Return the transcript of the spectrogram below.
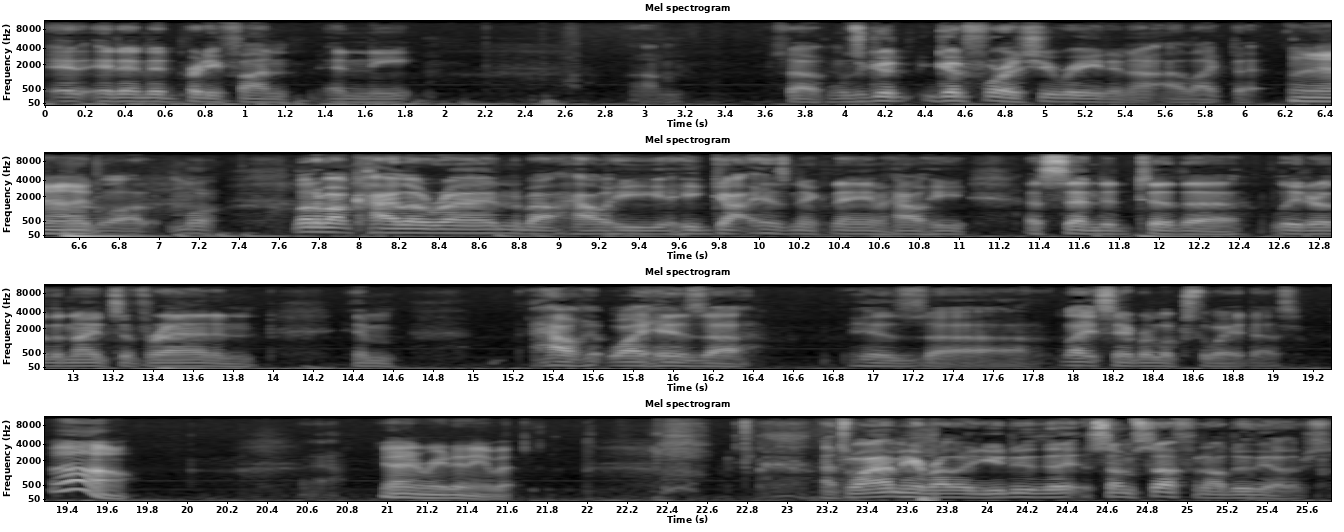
it it ended pretty fun and neat. Um, so it was good good for issue read, and I, I liked it. yeah. Learned a lot more, a lot about Kylo Ren, about how he he got his nickname, how he ascended to the leader of the Knights of Ren, and him how why his uh his uh lightsaber looks the way it does. Oh. Yeah. Yeah, I didn't read any of it. That's why I'm here, brother. You do the some stuff, and I'll do the others.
